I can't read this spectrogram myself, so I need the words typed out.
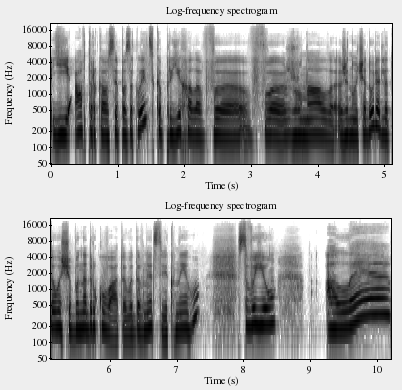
Її авторка Осипа Заклинська приїхала в, в журнал Жіноча доля для того, щоб надрукувати у видавництві книгу свою, але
